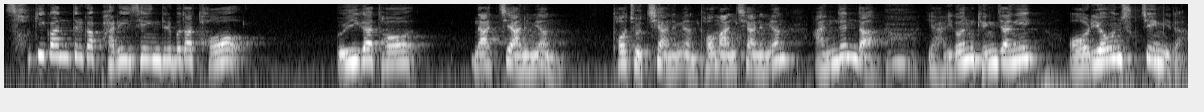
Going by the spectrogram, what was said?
서기관들과 바리새인들보다 더 의가 더 낫지 않으면 더 좋지 않으면 더 많지 않으면 안 된다. 야, 이건 굉장히 어려운 숙제입니다.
